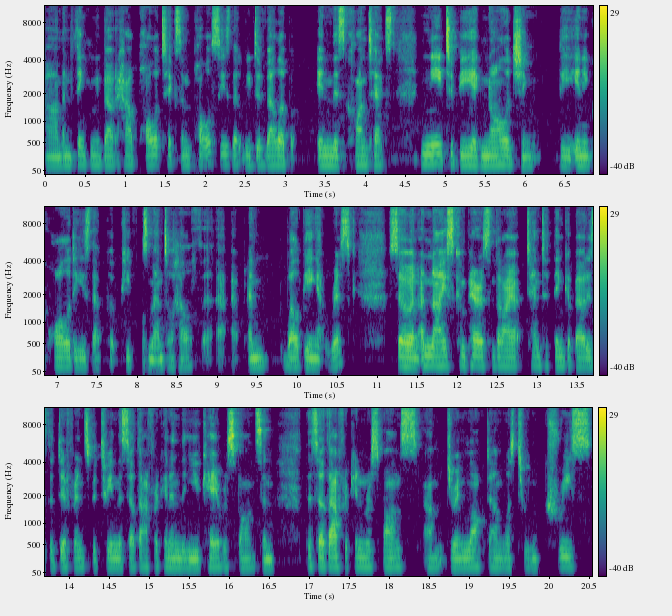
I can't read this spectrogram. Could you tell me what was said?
um, and thinking about how politics and policies that we develop in this context need to be acknowledging the inequalities that put people's mental health and well-being at risk. So an, a nice comparison that I tend to think about is the difference between the South African and the UK response. And the South African response um, during lockdown was to increase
